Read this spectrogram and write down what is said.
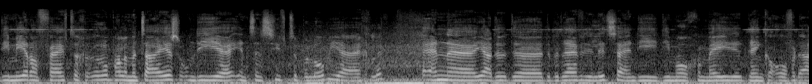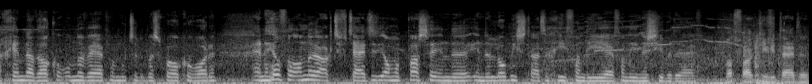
die meer dan 50 Europarlementariërs... om die uh, intensief te belobbyen eigenlijk. En uh, ja, de, de, de, bedrijven die lid zijn, die, die mogen meedenken over de agenda... welke onderwerpen moeten er besproken worden. En heel veel andere activiteiten die allemaal passen in de, in de lobbystrategie van die, van die energiebedrijven. Wat voor activiteiten?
